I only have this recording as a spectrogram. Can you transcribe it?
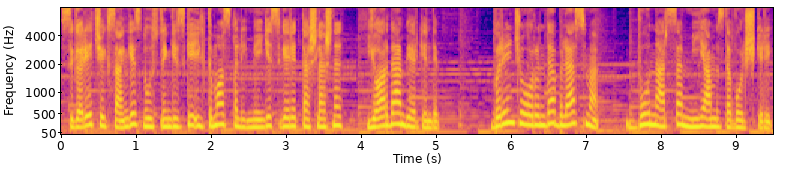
sigaret cheksangiz do'stingizga iltimos qiling. Menga sigaret tashlashni yordam bergin deb. Birinchi o'rinda bilasizmi? Bu narsa miyamizda bo'lishi kerak.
